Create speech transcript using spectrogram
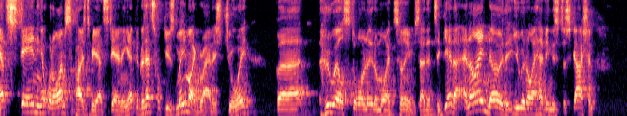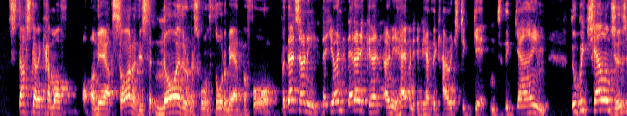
outstanding at what I'm supposed to be outstanding at because that's what gives me my greatest joy. But who else do I need on my team? So that together, and I know that you and I having this discussion, stuff's going to come off on the outside of this that neither of us will have thought about before. But that's only that only, that only can only happen if you have the courage to get into the game. There'll be challenges.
